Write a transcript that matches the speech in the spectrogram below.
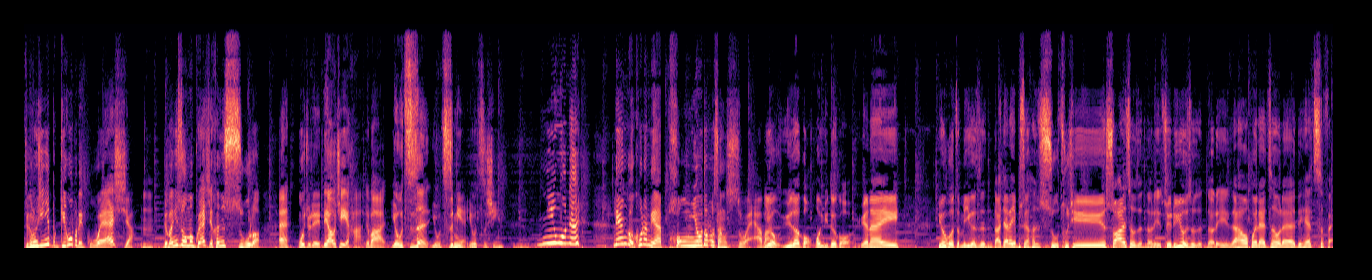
这个东西你不跟我没得关系啊，嗯，对吧？你说我们关系很熟了，哎，我觉得了解一下，对吧？又知人，又知面，又知心。嗯，你我呢两个可能连朋友都不上算吧？有遇到过，我遇到过。原来有过这么一个人，大家呢也不算很熟，出去耍的时候认到的，出去旅游的时候认到的。然后回来之后呢，那天吃饭。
